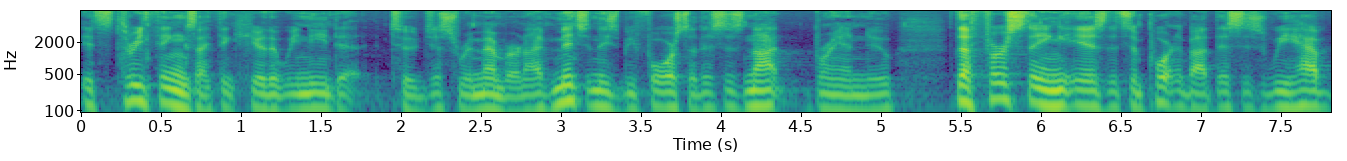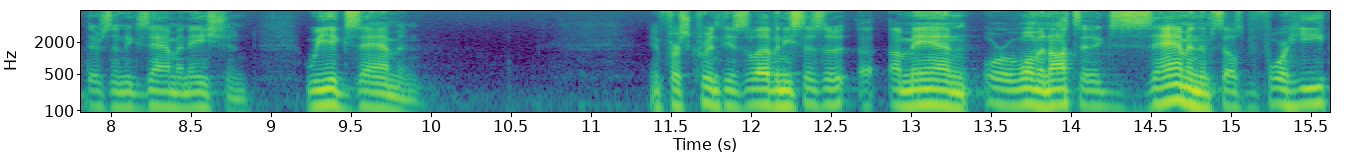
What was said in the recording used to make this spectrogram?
it's three things I think here that we need to, to just remember. And I've mentioned these before, so this is not brand new. The first thing is that's important about this is we have there's an examination. We examine. In 1 Corinthians 11, he says a, a man or a woman ought to examine themselves before he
